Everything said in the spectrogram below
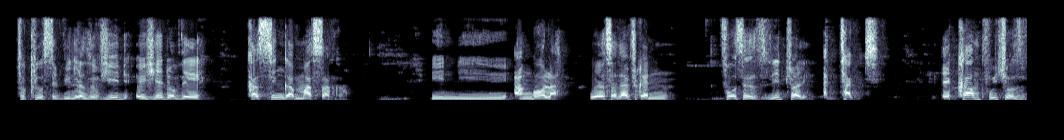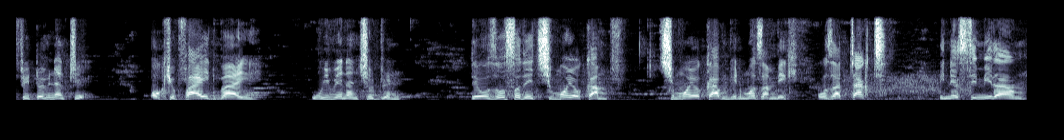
to kill civilians. We've heard, of the Cassinga massacre in uh, Angola, where South African forces literally attacked a camp which was predominantly occupied by women and children. There was also the Chimoio camp. Chimoio camp in Mozambique was attacked in a similar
